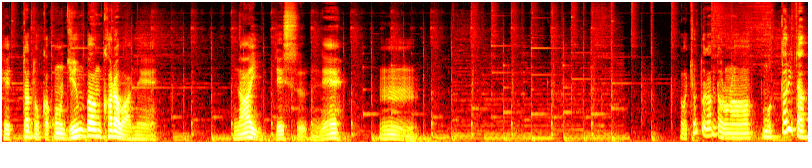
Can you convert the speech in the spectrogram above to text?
減ったとかこの順番からはねないですね。うん。ちょっとなんだろうな、もったりた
